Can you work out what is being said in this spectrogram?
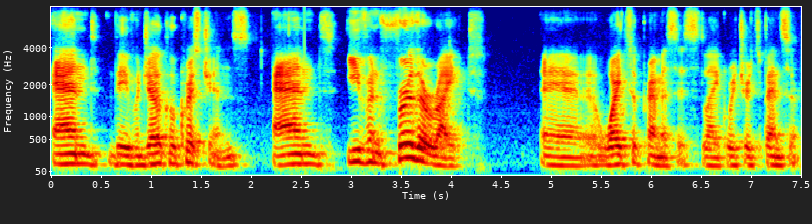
and the evangelical Christians, and even further right uh, white supremacists like Richard Spencer.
